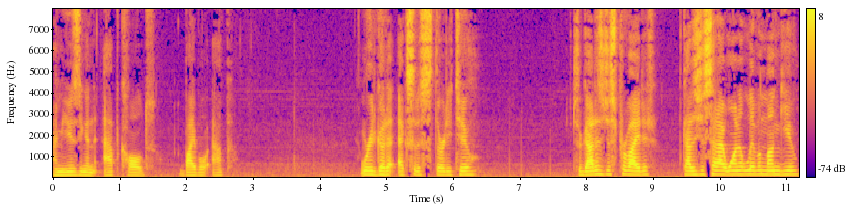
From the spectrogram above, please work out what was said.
I'm using an app called Bible app. We're going to go to Exodus 32. So God has just provided. God has just said, I want to live among you.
